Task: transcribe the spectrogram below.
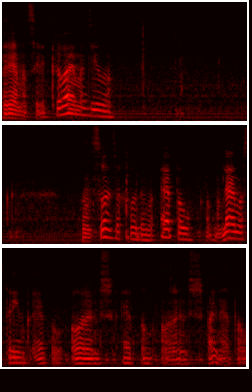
Беремо це, відкриваємо діло. консоль заходимо, Apple, обновляємо сторінку, Apple, Orange, Apple, Orange, Pineapple.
